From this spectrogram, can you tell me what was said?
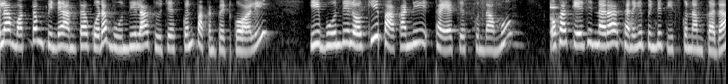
ఇలా మొత్తం పిండి అంతా కూడా బూందీలా తూచేసుకొని పక్కన పెట్టుకోవాలి. ఈ బూందీలోకి పాకాన్ని తయారు చేసుకుందాము. ఒక కేజీన్నర శనగపిండి తీసుకున్నాం కదా.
